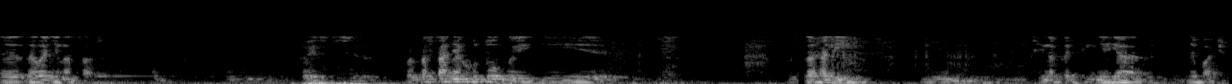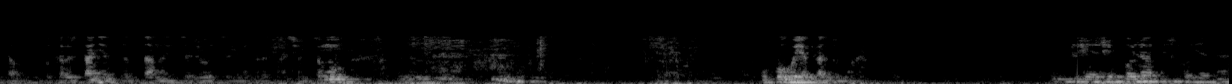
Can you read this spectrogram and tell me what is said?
е, зелені насадження. Випасання худоби і взагалі м, сінокосіння я не бачу там використання даної цільової цільового призначення. Тому у кого яка думка? Ще поля підходять, да?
